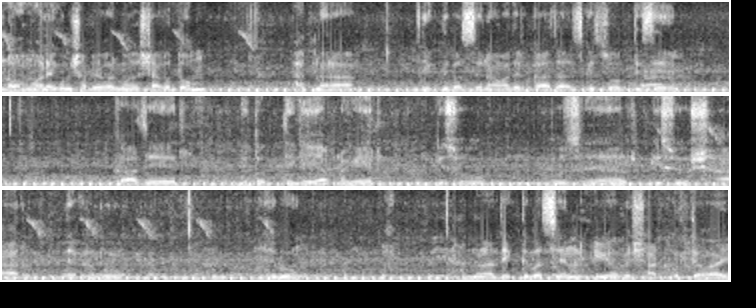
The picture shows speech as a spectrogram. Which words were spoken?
আসসালামু আলাইকুম সাপে হরমোনের স্বাগতম। আপনারা দেখতে পাচ্ছেন আমাদের কাজ আজকে চলতেছে। কাজের ভিতর থেকে আপনাদের কিছু বুঝার, কিছু সার দেখাবো। এবং আপনারা দেখতে পাচ্ছেন কীভাবে শার্ট করতে হয়।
